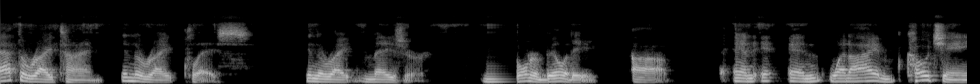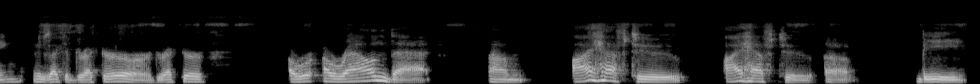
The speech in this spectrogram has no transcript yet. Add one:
at the right time, in the right place, in the right measure, vulnerability uh, and and when I'm coaching an executive director or a director ar- around that, um, I have to I have to uh, be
